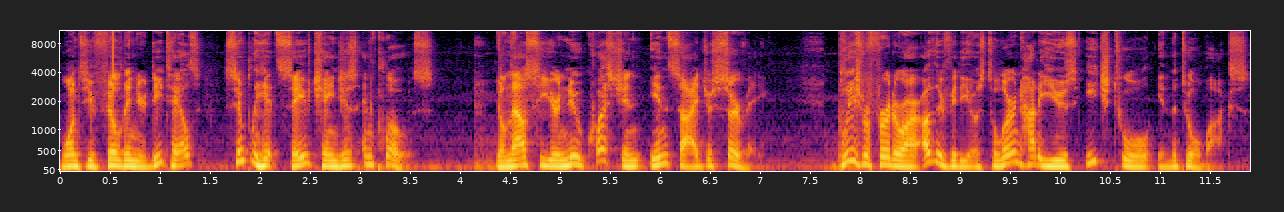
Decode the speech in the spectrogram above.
Once you've filled in your details, simply hit Save Changes and close. You'll now see your new question inside your survey. Please refer to our other videos to learn how to use each tool in the toolbox.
